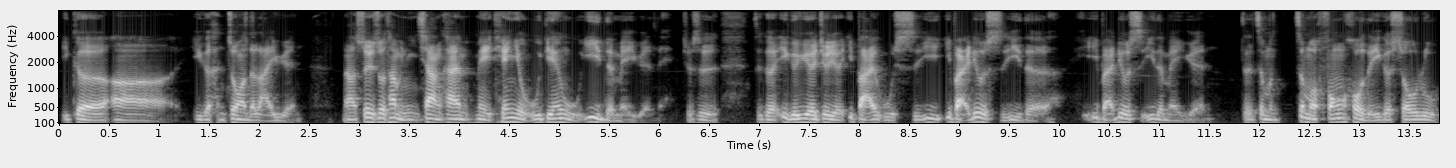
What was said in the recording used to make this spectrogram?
一个呃一个很重要的来源。那所以说他们，你想想看，每天有五点五亿的美元呢，就是这个一个月就有一百五十亿、一百六十亿的、一百六十亿的美元的这么这么丰厚的一个收入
